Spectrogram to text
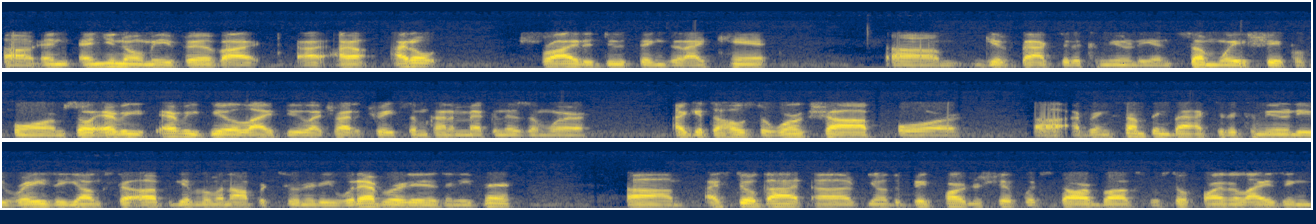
Uh, and and you know me, Viv. I, I I don't try to do things that I can't um, give back to the community in some way, shape, or form. So every every deal I do, I try to create some kind of mechanism where I get to host a workshop or uh, I bring something back to the community, raise a youngster up, give them an opportunity, whatever it is, an event. Um, I still got, uh, you know, the big partnership with Starbucks. We're still finalizing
